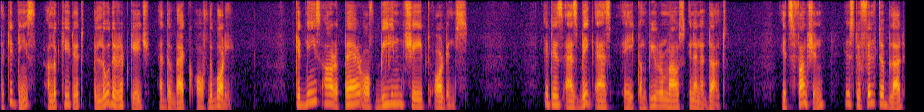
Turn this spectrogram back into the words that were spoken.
The kidneys are located below the rib cage at the back of the body. Kidneys are a pair of bean-shaped organs. It is as big as a computer mouse in an adult. Its function is to filter blood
